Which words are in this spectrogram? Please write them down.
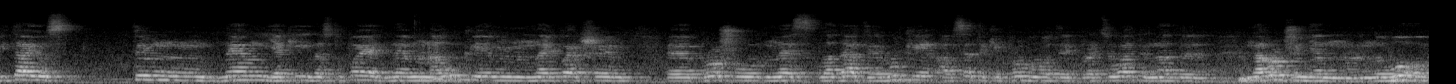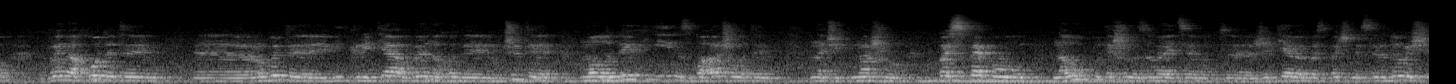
вітаю з тим днем, який наступає, Днем науки. Найперше е, прошу не складати руки, а все-таки пробувати працювати над народженням нового, винаходити, робити відкриття, винаходи, вчити молодих і збагачувати значить, нашу безпекову науку, те, що називається от, е, життєве безпечне середовище,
